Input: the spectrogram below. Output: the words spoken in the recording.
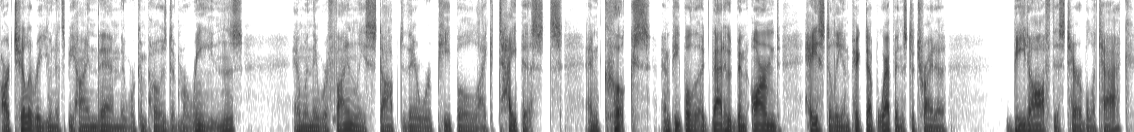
artillery units behind them that were composed of Marines. And when they were finally stopped, there were people like typists and cooks and people like that who'd been armed hastily and picked up weapons to try to beat off this terrible attack.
